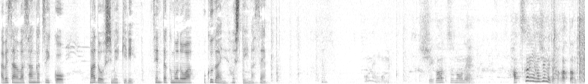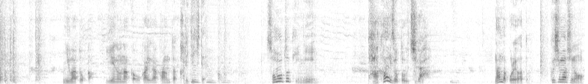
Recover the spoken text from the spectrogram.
安倍さんは3月以降窓を閉め切り洗濯物は屋外に干していませんごめんごめん4月のね20日に初めて測ったんですよ。庭とか家の中を絵画カウンター借りてきて、うんうんうん、その時に高いぞとうちが、うん、なんだこれはと。福島市の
